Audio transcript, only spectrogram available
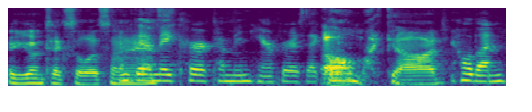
Are you going to text Alyssa? I'm gonna ask? make her come in here for a second. Oh my god. Hold on.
